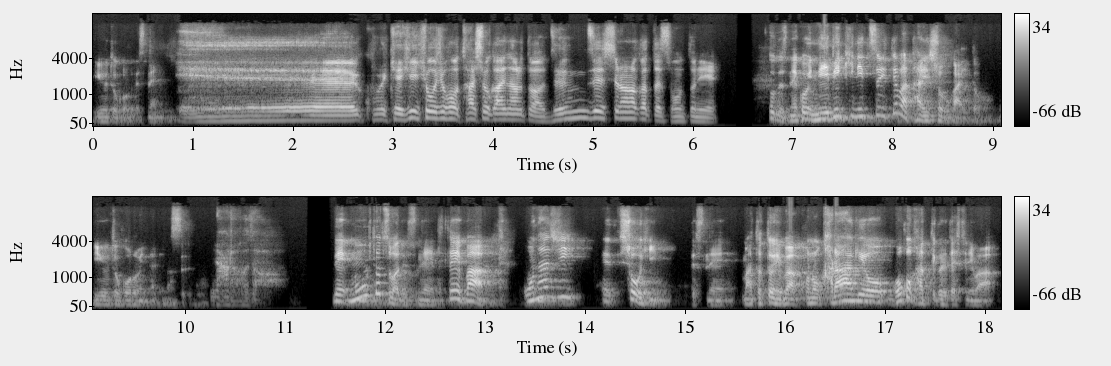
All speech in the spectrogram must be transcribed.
いうところですね。ええこれ景品表示法対象外になるとは全然知らなかったです、本当に。そうですね。こういう値引きについては対象外というところになります。なるほど。で、もう一つはですね、例えば同じえ商品ですね。まあ、例えばこの唐揚げを5個買ってくれた人には、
